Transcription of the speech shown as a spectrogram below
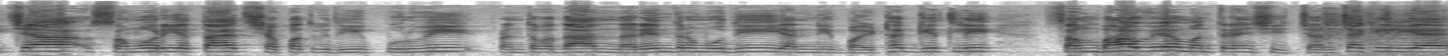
च्या समोर येत आहेत. शपथविधी पूर्वी पंतप्रधान नरेंद्र मोदी यांनी बैठक घेतली. संभाव्य मंत्र्यांशी चर्चा केली आहे.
